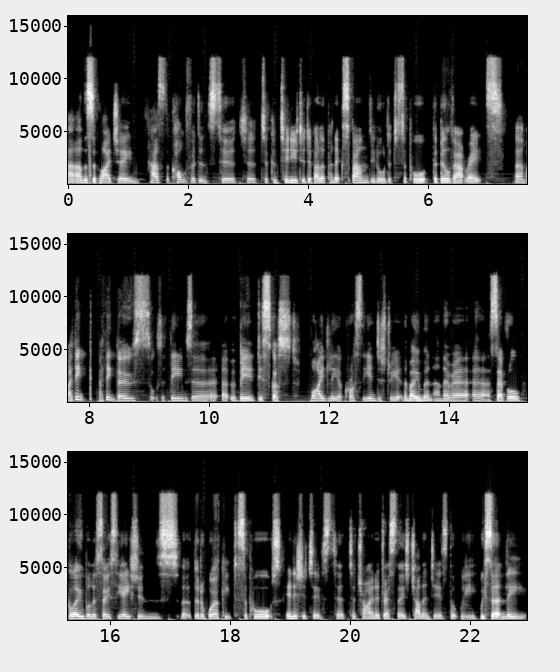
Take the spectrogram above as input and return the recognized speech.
and the supply chain has the confidence to, to, to continue to develop and expand in order to support the build out rates. Um, I think I think those sorts of themes are, are, are being discussed widely across the industry at the moment, and there are uh, several global associations that, that, are working to support initiatives to, to try and address those challenges. But we we certainly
